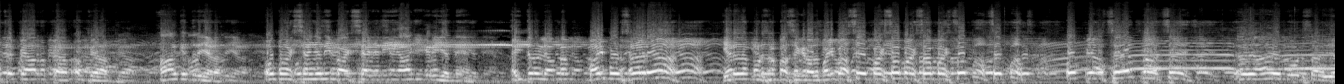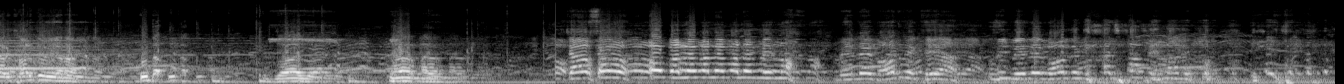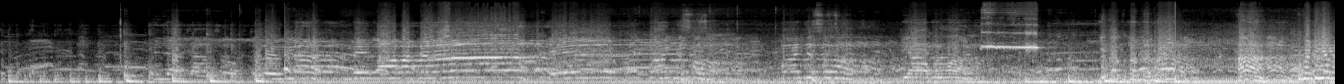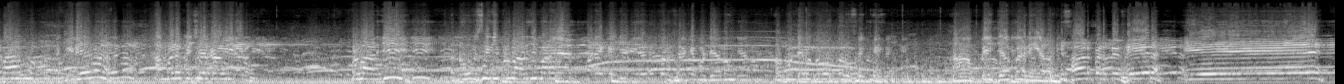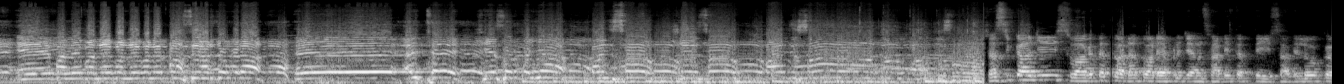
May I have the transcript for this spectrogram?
ਪਾਸੇ ਪਿਆਰ ਪਿਆਰ ਉਹ ਪਿਆਰ। ਆ ਕਿੱਧਰ ਜਾਣਾ? ਉਹ ਬਖਸ਼ਿਆ ਜਣੀ ਬਖਸ਼ਿਆ ਜਣੀ ਆ ਕੀ ਕਰੀ ਜਾਂਦੇ ਆ? ਇਧਰੋਂ ਲਿਆ ਬਾਈ ਮੋਟਰਸਾਈਕਲ ਆ ਯਾਰ ਇਹਦਾ ਮੋਟਰਸਾਈਕਲ ਪਾਸੇ ਕਰਾ ਦੋ ਬਾਈ ਪਾਸੇ ਬਖਸ਼ਾ ਬਖਸ਼ਾ ਬਖਸ਼ਾ ਪਾਸੇ ਪਾਸੇ। ਉਹ ਪਿਆਸੇ ਪਾਸੇ। ਓਏ ਆ ਇਹ ਮੋਟਰਸਾਈਕਲ ਯਾਰ ਖੜ ਜਾਓ ਯਾਰ। ਤੂੰ ਤਾਂ ਜਾ ਯਾਰ ਪਿਆਰ ਨਾਲ। 400 ਉਹ ਬੱਲੇ ਬੱਲੇ ਬੱਲੇ ਮੇਲਾ। ਮੇਲੇ ਬਹੁਤ ਵੇਖੇ ਆ। ਤੁਸੀਂ ਮੇਲੇ ਬਹੁਤ ਵੇਖੇ ਅੱਛਾ ਮੇਲਾ ਵੇਖੋ। ਚਾਰ ਸੌ ਚਲੋ ਵੀਰਾ ਮੇਲਾ ਵੱਡਾ। ਇਹ 500 500 ਕਿਆ ਬਲਵਾਨ। ਇਹਦਾ ਪਤਾ ਡਰਨਾ ਹਾਂ? ਕਬੱਡੀਆਂ ਮਾਰ ਗਿਰੇ ਨਾ? ਆਪਣੇ ਪਿੱਛੇ ਕਰੋ ਵੀਰਾਂ ਨੂੰ। ਪ੍ਰਧਾਨ ਜੀ ਅਨੂਪ ਸਿੰਘ ਜੀ ਪ੍ਰਧਾਨ ਜੀ ਬਣੇ ਬੜੇ ਕਈ ਵੀਰਾਂ ਨੂੰ ਤੁਰ ਫਿਰ ਕੇ ਮੁੰਡਿਆਂ ਨੂੰ। ਆ ਮੁੰਡੇ ਨੂੰ ਕਹੋ ਤੁਰ ਫਿਰ ਕੇ। ਹਾਂ ਭੇਜਾ ਭੈਣੀ ਵਾਲਾ ਕਿਸਾਨ ਪਿੰਡ ਤੇ ਫੇਰ। ਏ ਏ ਬੱਲੇ ਬੱਲੇ ਬੱਲੇ ਬੱਲੇ ਪਾਸੇ ਹਟ ਜਾਓ ਕਿਰਾ ਏ ਇੱਥੇ 600 ਰੁਪਇਆ 500 600 500 ਸਤਿ ਸ਼੍ਰੀ ਅਕਾਲ ਜੀ, ਸਵਾਗਤ ਹੈ ਤੁਹਾਡਾ, ਤੁਹਾਡੇ ਆਪਣੇ ਚੈਨਲ ਸਾਡੀ ਧਰਤੀ ਸਾਡੇ ਲੋਕ।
